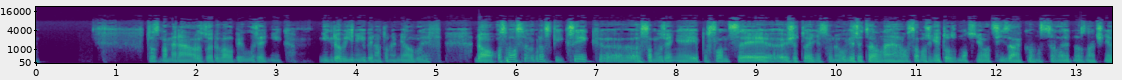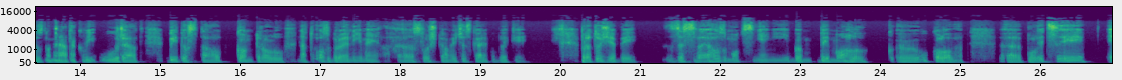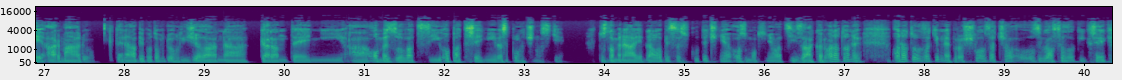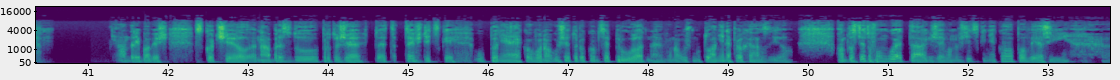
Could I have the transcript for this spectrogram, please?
To znamená, rozhodoval by úředník. Nikdo jiný by na to neměl vliv. No, ozval se obrovský křik, eh, samozřejmě i poslanci, že to je něco neuvěřitelného, samozřejmě to zmocňovací zákon zcela jednoznačně, to znamená, takový úřad by dostal kontrolu nad ozbrojenými eh, složkami České republiky protože by ze svého zmocnění by mohl ukolovat uh, policii i armádu, která by potom dohlížela na karanténní a omezovací opatření ve společnosti. To znamená, jednalo by se skutečně o zmocňovací zákon. Ono to, ne, ono to zatím neprošlo, začal, ozýval se velký křik, Andrej Babiš skočil na brzdu, protože to je, to je vždycky úplně jako ono už je to dokonce průhledné, ono už mu to ani neprochází. Jo. On prostě to funguje tak, že on vždycky někoho pověří, eh,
